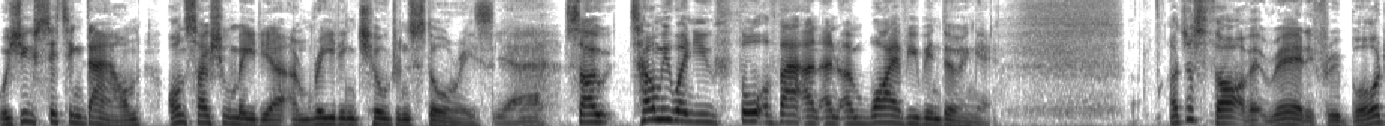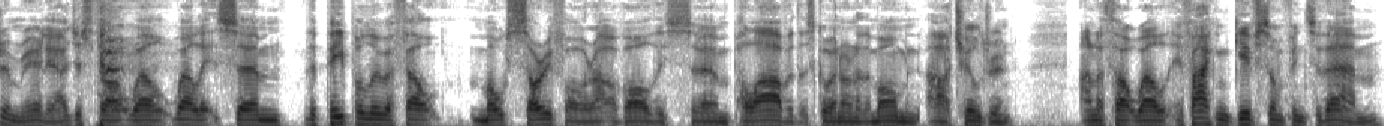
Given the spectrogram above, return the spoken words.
was you sitting down on social media and reading children's stories. Yeah. So tell me when you thought of that and, and, and why have you been doing it? I just thought of it really through boredom. Really, I just thought, well, well, it's um, the people who I felt most sorry for out of all this um, palaver that's going on at the moment are children, and I thought, well, if I can give something to them,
